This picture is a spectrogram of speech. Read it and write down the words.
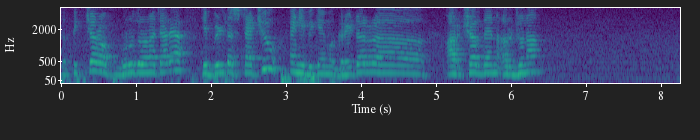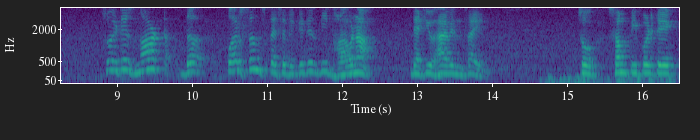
the picture of Guru Dronacharya. He built a statue and he became a greater uh, archer than Arjuna. So it is not the person specific. It is the bhavana that you have inside. So some people take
